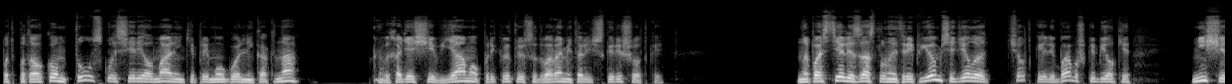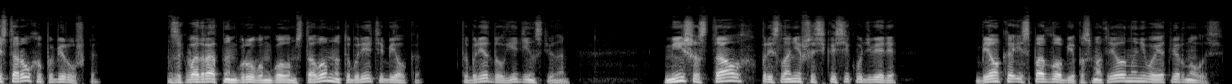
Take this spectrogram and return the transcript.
Под потолком тускло серел маленький прямоугольник окна, выходящий в яму, прикрытую со двора металлической решеткой. На постели, засланной тряпьем, сидела тетка или бабушка белки, нищая старуха-поберушка. За квадратным грубым голым столом на табурете белка. Табурет был единственным. Миша стал, прислонившись к косяку двери. Белка из-под лобья посмотрела на него и отвернулась.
